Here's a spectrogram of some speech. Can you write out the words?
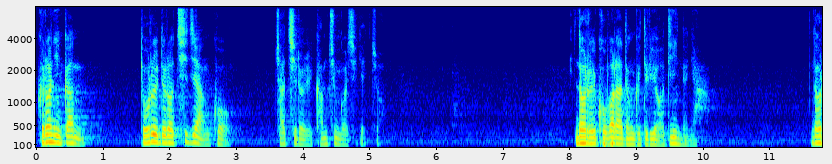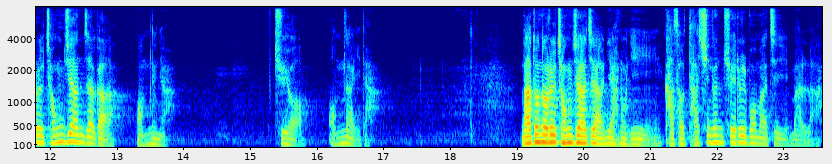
그러니까 돌을 들어 치지 않고 자취를 감춘 것이겠죠. 너를 고발하던 그들이 어디 있느냐? 너를 정죄한 자가 없느냐? 주여 없나이다. 나도 너를 정죄하지 아니하노니 가서 다시는 죄를 범하지 말라.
